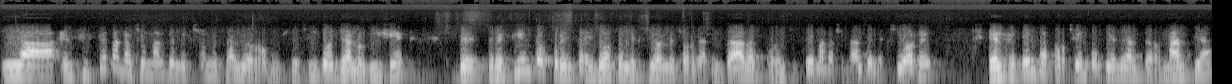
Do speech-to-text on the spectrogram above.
la, el Sistema Nacional de Elecciones salió robustecido, ya lo dije, de 332 elecciones organizadas por el Sistema Nacional de Elecciones, el 70% tiene alternancia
